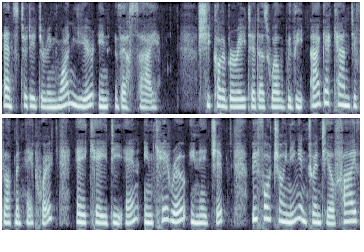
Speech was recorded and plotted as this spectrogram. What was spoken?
and studied during one year in Versailles. She collaborated as well with the Aga Khan Development Network, AKDN, in Cairo, in Egypt, before joining in 2005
